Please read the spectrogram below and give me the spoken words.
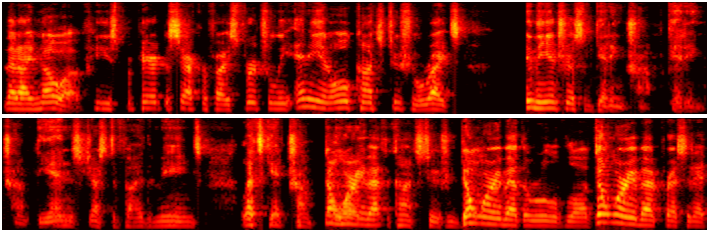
that I know of. He's prepared to sacrifice virtually any and all constitutional rights in the interest of getting Trump, getting Trump. The ends justify the means. Let's get Trump. Don't worry about the Constitution. Don't worry about the rule of law. Don't worry about precedent.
